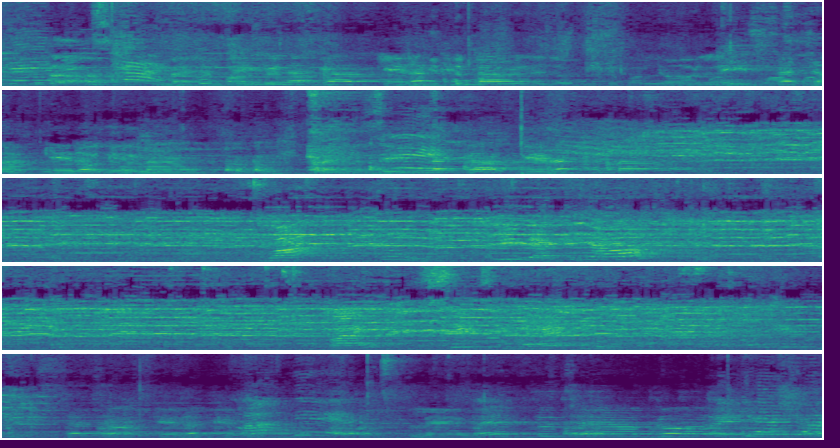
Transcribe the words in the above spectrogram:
मेहंदी लगा के रखना डोली सजा के रखना मेहंदी लगा के रखना ওয়ান টু থ্রি ব্যাকে যাও लेने तुझे गोरी এগিয়ে আসা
